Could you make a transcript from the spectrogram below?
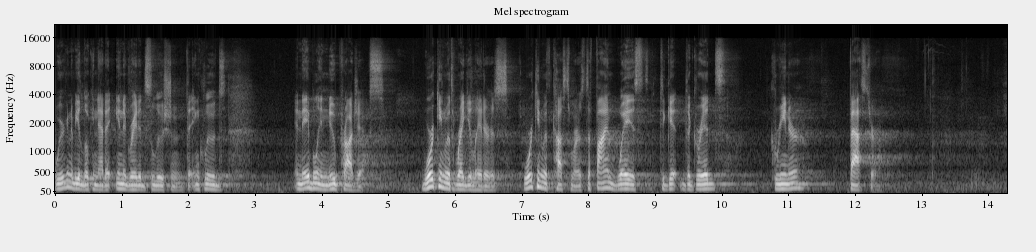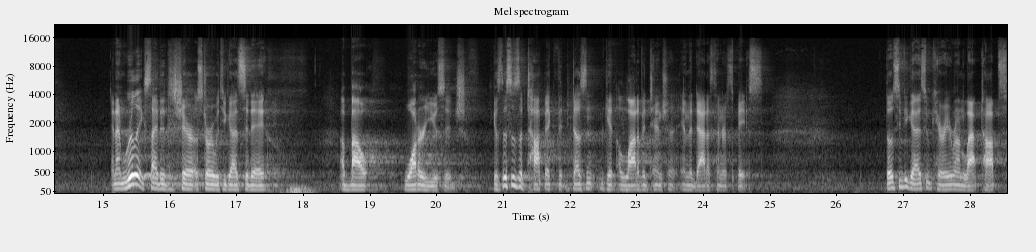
we're going to be looking at an integrated solution that includes enabling new projects, working with regulators, working with customers to find ways to get the grids greener, faster. And I'm really excited to share a story with you guys today about water usage, because this is a topic that doesn't get a lot of attention in the data center space. Those of you guys who carry around laptops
